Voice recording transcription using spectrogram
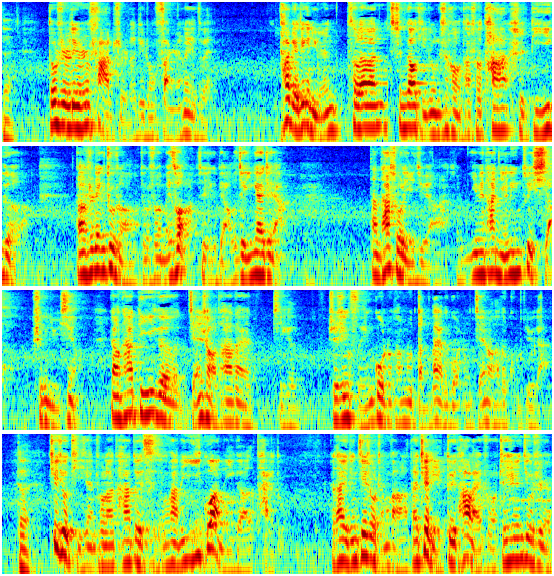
对，都是令人发指的这种反人类罪。他给这个女人测量完身高体重之后，他说她是第一个。当时那个助手就说：“没错，这个婊子就应该这样。”但他说了一句啊，因为她年龄最小，是个女性，让她第一个减少她在这个执行死刑过程当中等待的过程，减少她的恐惧感。对，这就体现出来他对死刑犯的一贯的一个态度。他已经接受惩罚了。在这里对他来说，这些人就是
